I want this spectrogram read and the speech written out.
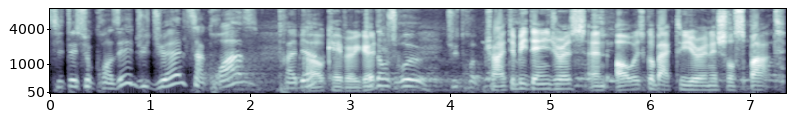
Si t'es sur croisé, du duel, ça croise. Très bien. Okay, very good. dangereux. Tu te. Try to be dangerous and always go back to your initial spot.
